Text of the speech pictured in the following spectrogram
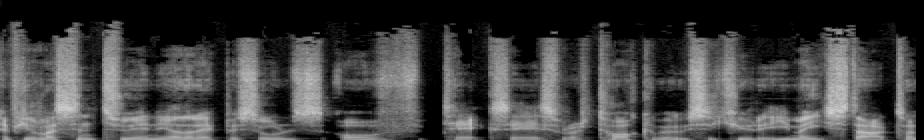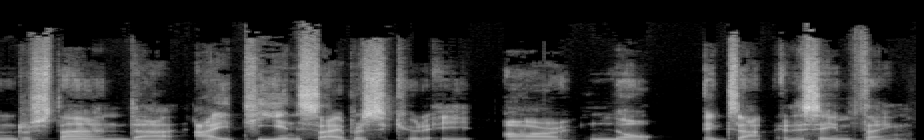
if you listen to any other episodes of TechCess where I talk about security, you might start to understand that IT and cybersecurity are not exactly the same thing.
